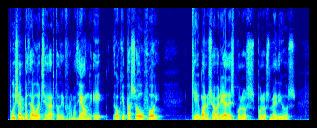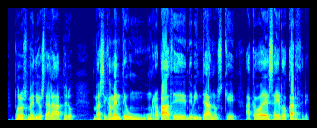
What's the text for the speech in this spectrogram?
pois xa empezou a chegar toda a información e o que pasou foi que, bueno, xa veríades polos polos medios polos medios de alá, pero Básicamente un, un rapaz de, de 20 anos que acaba de sair do cárcere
